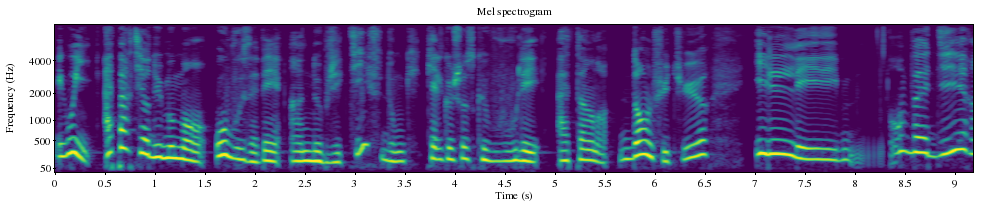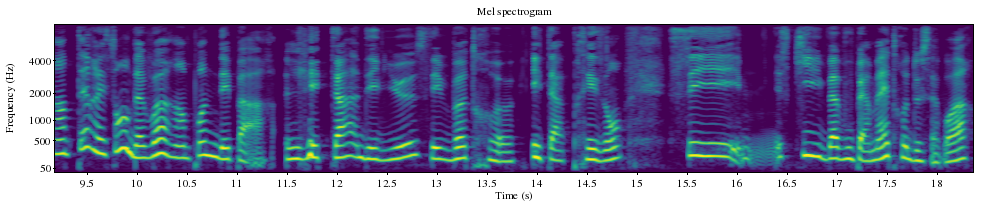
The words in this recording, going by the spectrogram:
Et oui, à partir du moment où vous avez un objectif, donc quelque chose que vous voulez atteindre dans le futur, il est, on va dire, intéressant d'avoir un point de départ. L'état des lieux, c'est votre euh, état présent. C'est ce qui va vous permettre de savoir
